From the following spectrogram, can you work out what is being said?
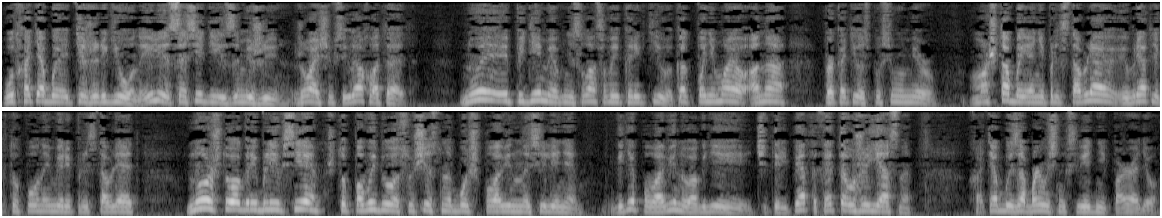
Вот хотя бы те же регионы. Или соседи из-за межи. Желающих всегда хватает. Но эпидемия внесла свои коррективы. Как понимаю, она прокатилась по всему миру. Масштабы я не представляю, и вряд ли кто в полной мере представляет. Но что огребли все, что повыбило существенно больше половины населения. Где половину, а где четыре пятых, это уже ясно. Хотя бы из обрывочных сведений по радио.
